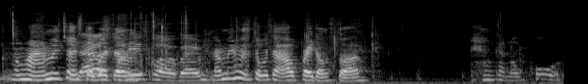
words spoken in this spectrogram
Okay, let me taste it with the. fuck, baby. Let me taste it with the Alfredo sauce. I don't got no pull.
